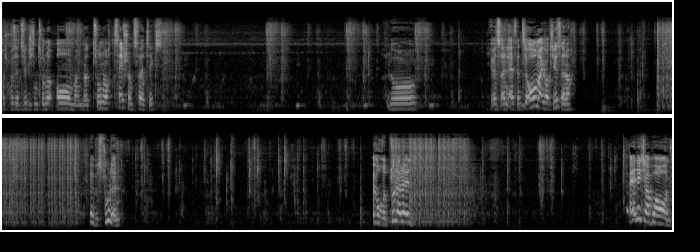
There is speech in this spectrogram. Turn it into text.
Oh, ich muss jetzt wirklich in Zone. Oh mein Gott, Zone macht safe schon zwei Ticks. Hallo. Hier ist ein FNC. Oh mein Gott, hier ist einer. Wer bist du denn? Ey, wo rennst du denn hin? Ey, nicht abhauen!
